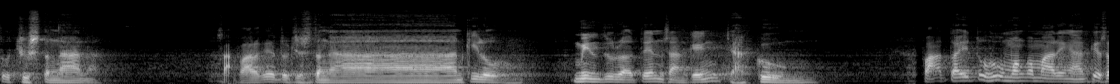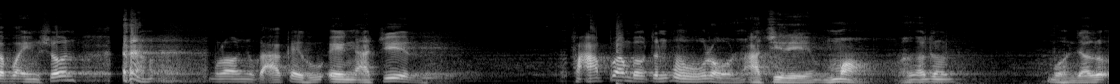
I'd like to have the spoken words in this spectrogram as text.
tujuh setengah nah. sak farok itu tujuh setengah kilo min duratin saking jagung. Fakta itu hu mongko maringake sapa ingsun mula nyukake hu ing ajir. Fa apa mboten purun ajire mo. Ngoten mbah njaluk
